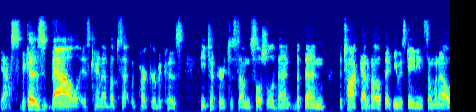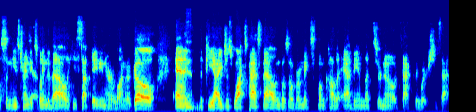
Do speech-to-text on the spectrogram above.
Yes, because Val is kind of upset with Parker because he took her to some social event, but then the talk got about that he was dating someone else, and he's trying to explain to Val he stopped dating her long ago. And Yeah. the PI just walks past Val and goes over and makes a phone call to Abby and lets her know exactly where she's at.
